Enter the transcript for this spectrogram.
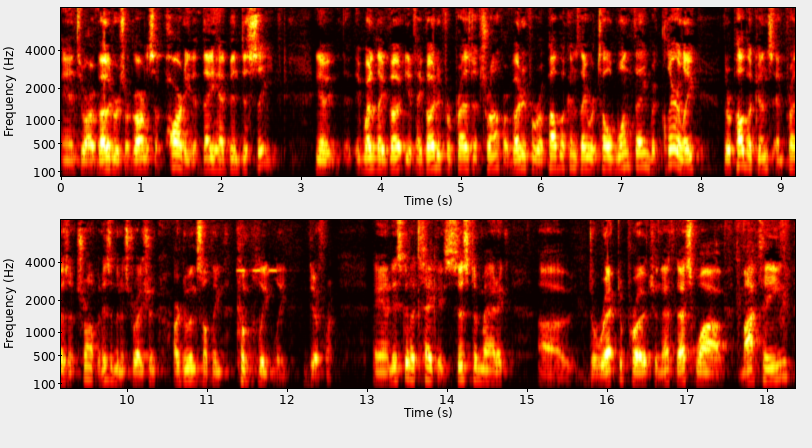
and to our voters, regardless of party, that they have been deceived. You know, whether they vote, if they voted for President Trump or voted for Republicans, they were told one thing, but clearly the Republicans and President Trump and his administration are doing something completely different. And it's going to take a systematic uh, direct approach, and that, that's why my team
